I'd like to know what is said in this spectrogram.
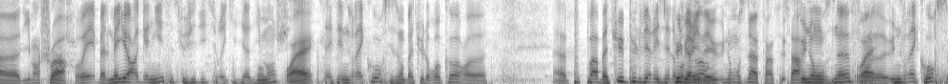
euh, dimanche soir. Oui, bah, le meilleur a gagné, c'est ce que j'ai dit sur Equidia dimanche. Ouais, Ça a été une vraie course, ils ont battu le record. euh, euh, pas battu, pulvérisé le pulvérisé, record. une 11-9, hein, c'est ça Une 11-9, Ouais. euh, une vraie course.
